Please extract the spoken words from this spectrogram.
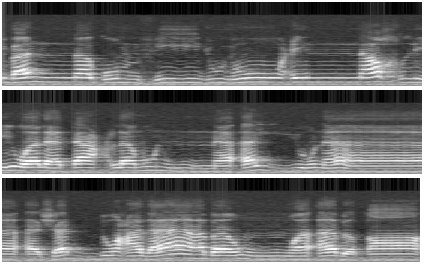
ولأصلبنكم في جذوع النخل ولتعلمن أينا أشد عذابا وأبقى.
